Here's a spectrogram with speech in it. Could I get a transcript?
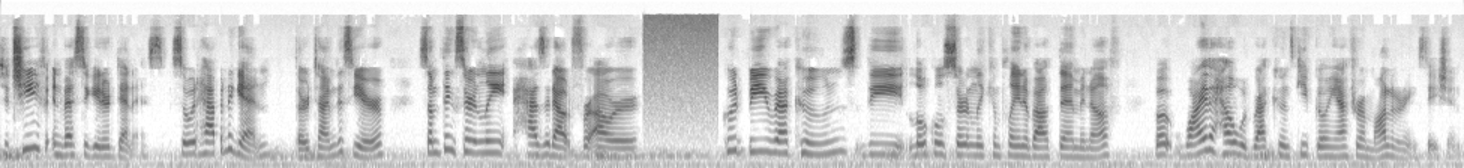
to Chief Investigator Dennis. So it happened again, third time this year. Something certainly has it out for our could be raccoons. The locals certainly complain about them enough, but why the hell would raccoons keep going after a monitoring station?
